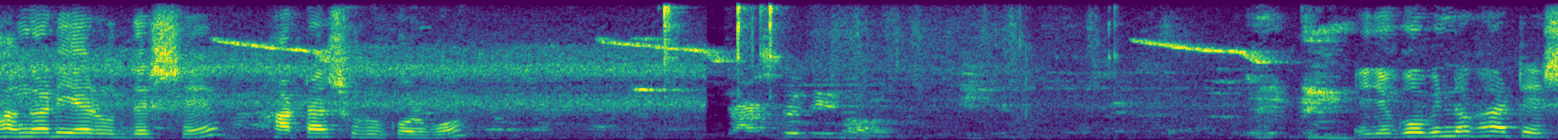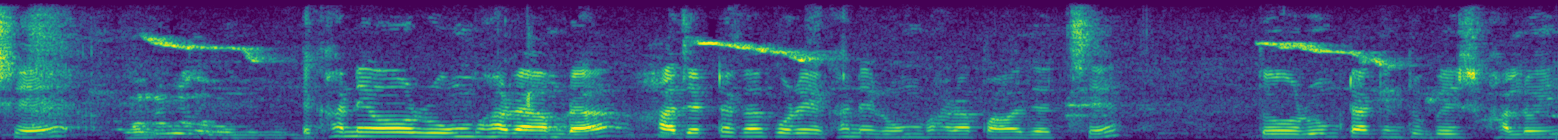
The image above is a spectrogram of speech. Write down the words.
ঘাঙ্গারিয়ার উদ্দেশ্যে হাঁটা শুরু করব। এই যে গোবিন্দঘাট এসে এখানেও রুম ভাড়া আমরা। হাজার টাকা করে এখানে রুম ভাড়া পাওয়া যাচ্ছে। তো রুমটা কিন্তু বেশ ভালোই।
